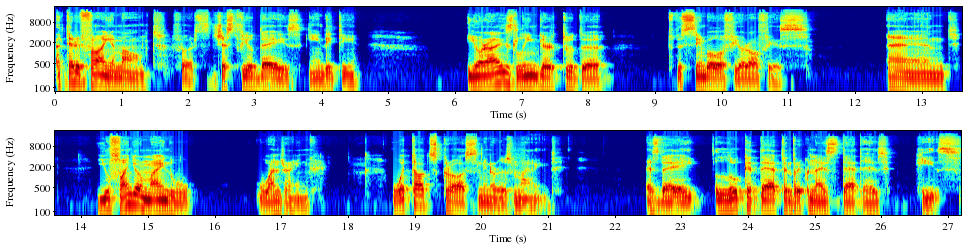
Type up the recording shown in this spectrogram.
a terrifying amount for just few days in DT. Your eyes linger to the to the symbol of your office, and you find your mind w- wondering what thoughts cross Minoru's mind as they look at that and recognize that as his.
